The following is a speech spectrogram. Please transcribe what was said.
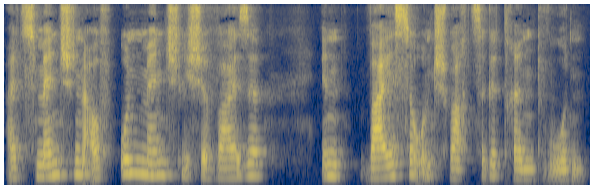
als Menschen auf unmenschliche Weise in Weiße und Schwarze getrennt wurden.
